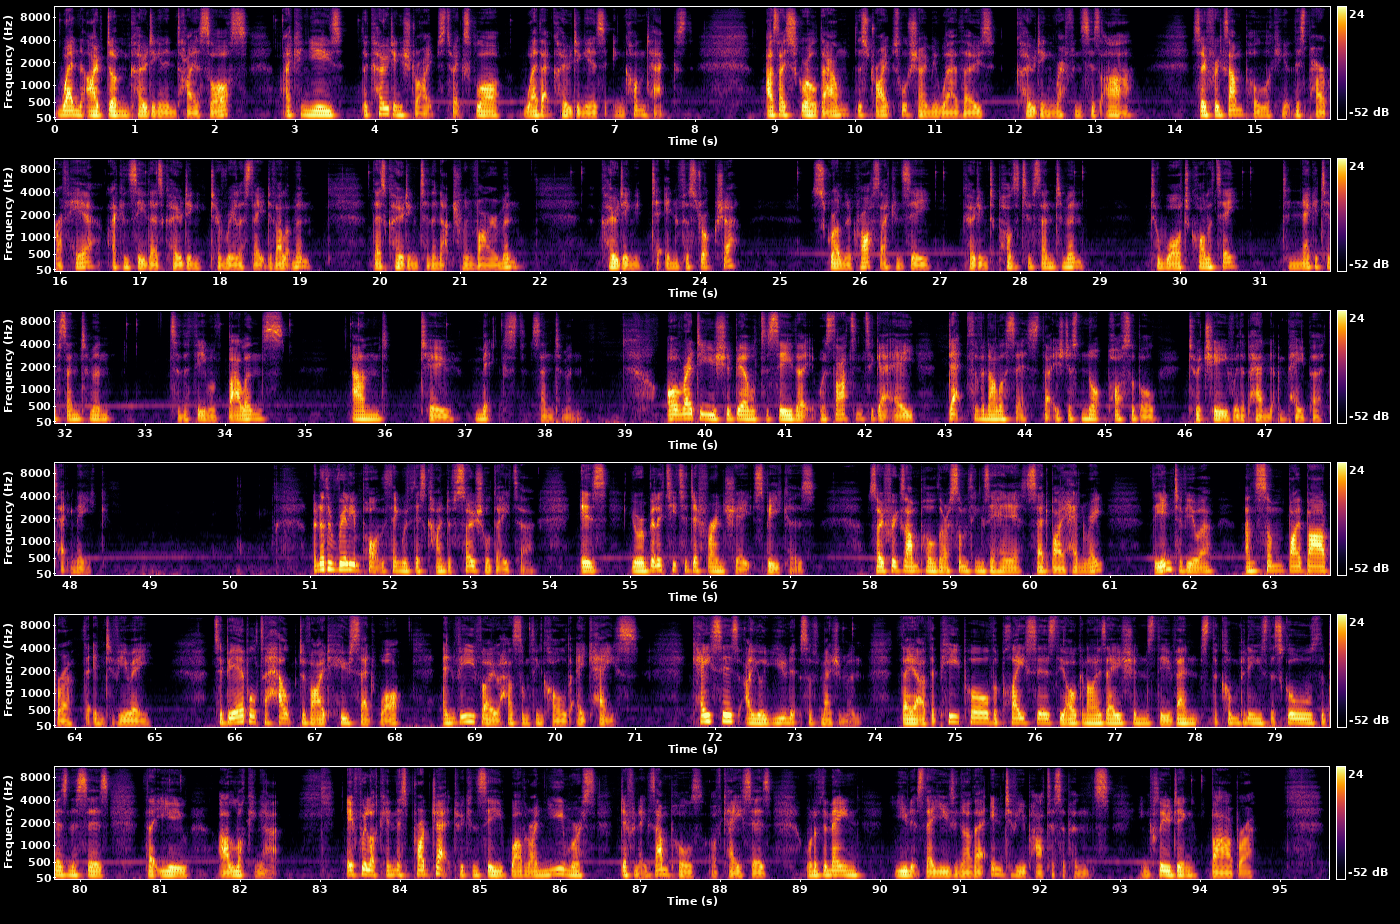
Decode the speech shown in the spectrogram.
when I've done coding an entire source, I can use the coding stripes to explore where that coding is in context. As I scroll down, the stripes will show me where those coding references are. So for example, looking at this paragraph here, I can see there's coding to real estate development, there's coding to the natural environment, coding to infrastructure. Scrolling across, I can see coding to positive sentiment, to water quality, to negative sentiment, to the theme of balance, and to mixed sentiment. Already you should be able to see that we're starting to get a depth of analysis that is just not possible to achieve with a pen and paper technique. Another really important thing with this kind of social data is your ability to differentiate speakers. So, for example, there are some things here said by Henry, the interviewer, and some by Barbara, the interviewee. To be able to help divide who said what, NVivo has something called a case. Cases are your units of measurement. They are the people, the places, the organisations, the events, the companies, the schools, the businesses that you are looking at. If we look in this project, we can see while there are numerous different examples of cases, one of the main units they're using are their interview participants, including Barbara.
